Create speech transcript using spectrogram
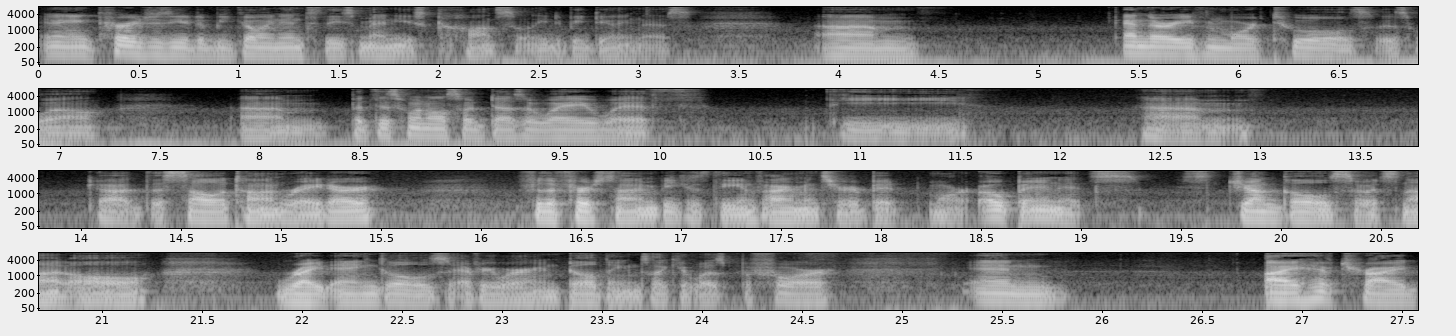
And it encourages you to be going into these menus constantly to be doing this. Um, and there are even more tools as well. Um, but this one also does away with the um, god the soliton radar for the first time because the environments are a bit more open. It's, it's jungle, so it's not all right angles everywhere in buildings like it was before. And I have tried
